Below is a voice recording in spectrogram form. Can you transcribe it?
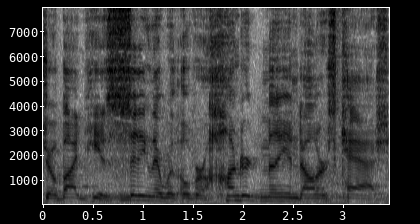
Joe Biden. He is mm-hmm. sitting there with over $100 million cash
